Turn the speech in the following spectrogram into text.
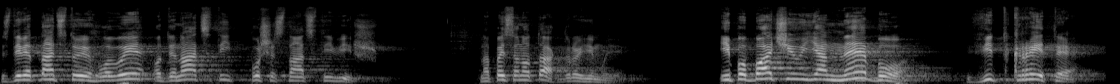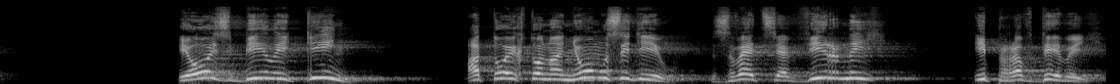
з 19 глави 11 по 16 вірш. Написано так, дорогі мої. І побачив я небо відкрите. І ось білий кінь, а той, хто на ньому сидів, зветься вірний і правдивий,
